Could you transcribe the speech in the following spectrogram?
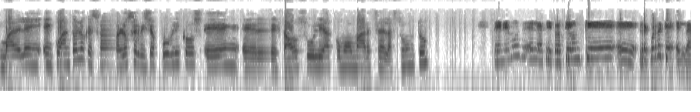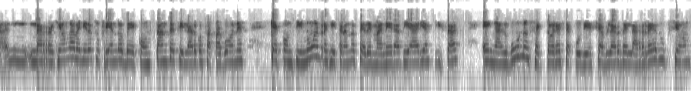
Madeleine, en cuanto a lo que son los servicios públicos en el estado Zulia, ¿cómo marcha el asunto? Tenemos eh, la situación que, eh, recuerda que la, región ha venido sufriendo de constantes y largos apagones que continúan registrándose de manera diaria. Quizás en algunos sectores se pudiese hablar de la reducción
